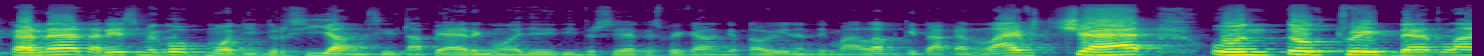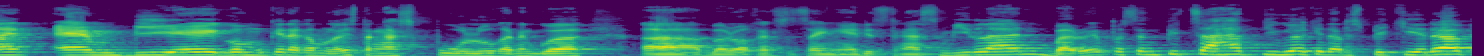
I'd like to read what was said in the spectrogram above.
Karena tadi sebenarnya gue mau tidur siang sih, tapi akhirnya gue gak jadi tidur siang. Supaya kalian ketahui nanti malam kita akan live chat untuk trade deadline NBA Gue mungkin akan mulai setengah 10 karena gue uh, baru akan selesai ngedit setengah 9 Baru ya pesen Pizza Hut juga, kita harus pick it up.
